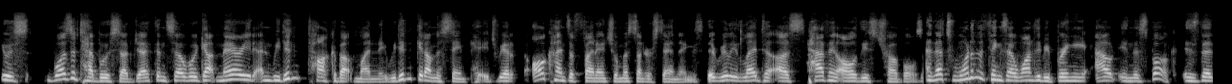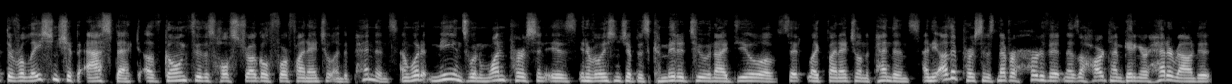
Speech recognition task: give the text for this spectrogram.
It was was a taboo subject and so we got married and we didn't talk about money. We didn't get on the same page. We had all kinds of financial misunderstandings that really led to us having all these troubles. And that's one of the things I wanted to be bringing out in this book is that the relationship aspect of going through this whole struggle for financial independence and what it means when one person is in a relationship is committed to an ideal of say, like financial independence and the other person has never heard of it and has a hard time getting her head around it.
